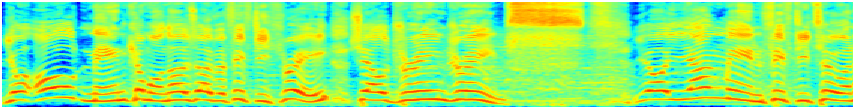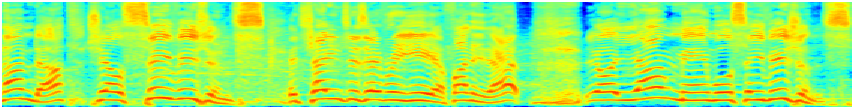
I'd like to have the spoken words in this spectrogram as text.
Your old men, come on, those over 53, shall dream dreams. Your young men, 52 and under, shall see visions. It changes every year. Funny that. Your young men will see visions.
